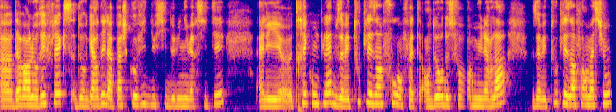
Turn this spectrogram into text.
euh, d'avoir le réflexe de regarder la page Covid du site de l'université. Elle est très complète. Vous avez toutes les infos, en fait, en dehors de ce formulaire-là. Vous avez toutes les informations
